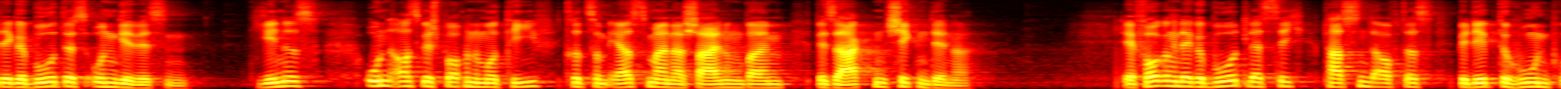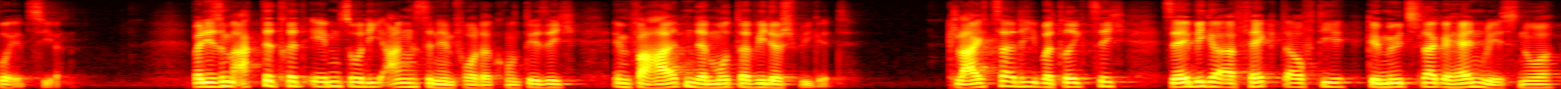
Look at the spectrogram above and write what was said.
der Geburt des Ungewissen. Jenes unausgesprochene Motiv tritt zum ersten Mal in Erscheinung beim besagten Chicken Dinner. Der Vorgang der Geburt lässt sich passend auf das belebte Huhn projizieren. Bei diesem Akte tritt ebenso die Angst in den Vordergrund, die sich im Verhalten der Mutter widerspiegelt. Gleichzeitig überträgt sich selbiger Effekt auf die Gemütslage Henrys, nur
